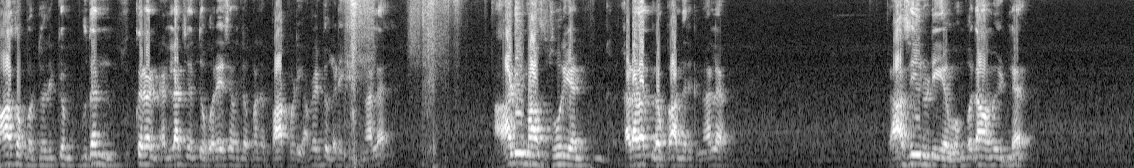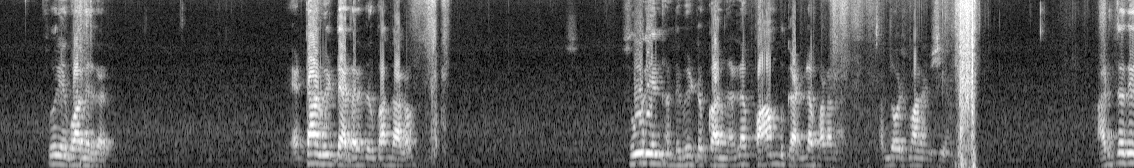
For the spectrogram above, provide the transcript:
மாதம் பொறுத்த வரைக்கும் புதன் சுக்கிரன் எல்லாம் சேர்ந்து ஒரே சமயத்தில் உட்காந்து பார்க்கக்கூடிய அமைப்பு கிடைக்கிறதுனால ஆடி மாதம் சூரியன் கடகத்தில் உட்கார்ந்துருக்கனால ராசியினுடைய ஒன்பதாம் வீட்டில் சூரியன் உட்கார்ந்துருக்கார் எட்டாம் வீட்டில் திறந்து உட்கார்ந்தாலும் சூரியன் அந்த வீட்டு உட்கார்ந்தனால பாம்பு கண்ணில் படலாம் சந்தோஷமான விஷயம். அடுத்தது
